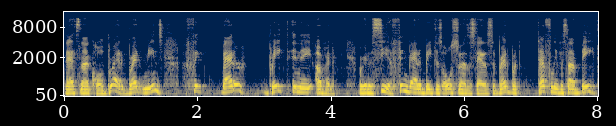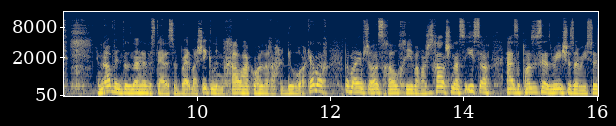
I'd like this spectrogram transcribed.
that's not called bread. Bread means a thick batter baked in a oven. We're going to see a thin batter baked is also has a status of bread, but definitely if it's not baked in an oven, it does not have the status of bread. As the pasuk says, "Reishas arisa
